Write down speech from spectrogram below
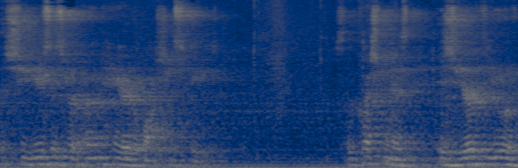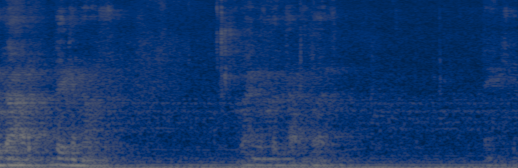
that she uses her own hair to wash his feet. So the question is is your view of God big enough? Go ahead and click that button. Thank you.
